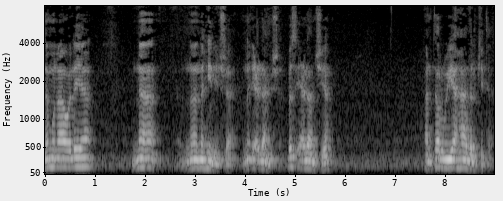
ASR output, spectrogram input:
نمناولية نا نا نهيني شيء نا إعلام شيء. بس إعلام شيء. أن تروي هذا الكتاب.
